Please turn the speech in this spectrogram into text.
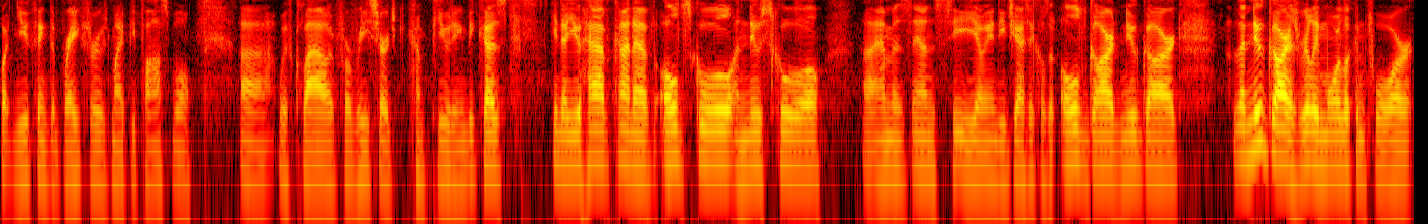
what you think the breakthroughs might be possible uh, with cloud for research computing because you know, you have kind of old school and new school, uh, Amazon CEO Andy Jassy calls it old guard, new guard. The new guard is really more looking for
